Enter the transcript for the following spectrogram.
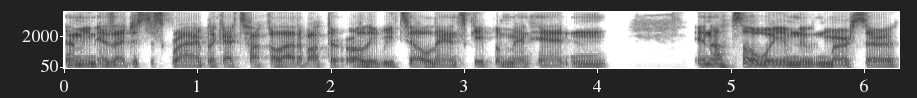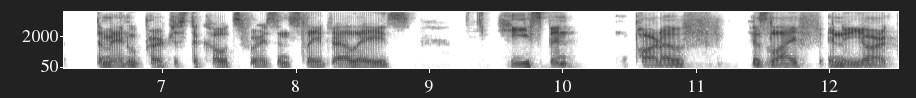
I mean, as I just described, like I talk a lot about the early retail landscape of Manhattan, and also William Newton Mercer, the man who purchased the coats for his enslaved valets. He spent part of his life in New York.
